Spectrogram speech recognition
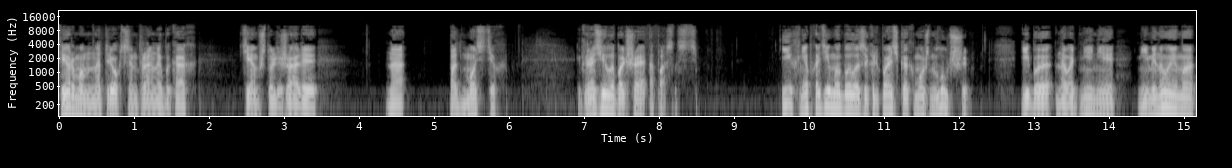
Фермам на трех центральных быках, тем, что лежали на подмостях, грозила большая опасность. Их необходимо было закрепать как можно лучше, ибо наводнение неминуемо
